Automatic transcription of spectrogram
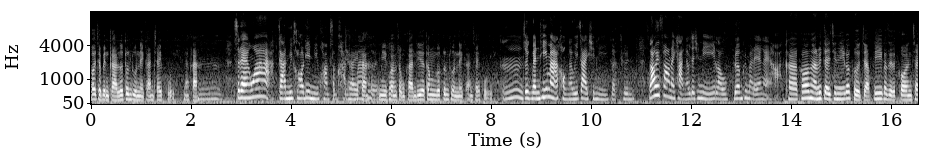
ก็จะเป็นการลดต้นทุนในการใช้ปุ๋ยนะคะอืมแสดงว่าการวิเคราะห์ดินมีความสำคัญใช่มาค่ะกๆเลย มีความสำคัญที่จะต้องลดต้นทุนในการใช้ปุ๋ยอืมจึงเป็นที่มาของงานวิจัยชิ้นนี้เกิดขึ้นเล่าให้ฟังหน่อยค่ะงานวิจัยชิ้นนี้เราเริ่มขึ้นมาได้ยังไงคะค่ะก็งานวิจัยชิ้นนี้ก็เกิดจากที่เกษตรกรใช้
